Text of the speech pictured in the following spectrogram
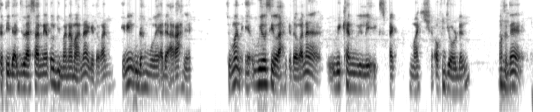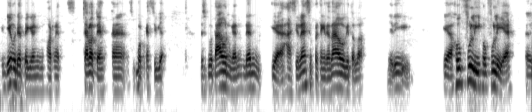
ketidakjelasannya tuh di mana-mana gitu kan. Ini udah mulai ada arahnya cuman ya we'll see lah gitu. Karena we can really expect much of Jordan. Maksudnya mm-hmm. dia udah pegang Hornets Charlotte ya karena Bobcats juga. Udah 10 tahun kan dan ya hasilnya seperti yang kita tahu gitu loh. Jadi ya hopefully hopefully ya uh,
